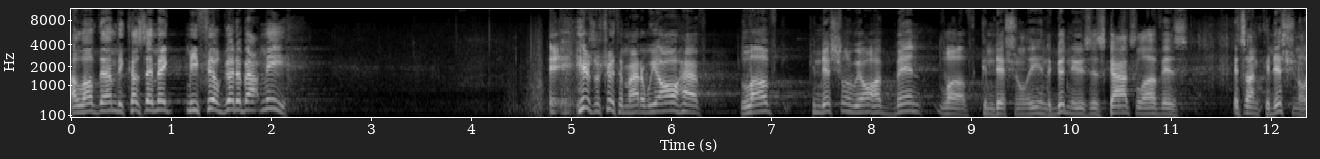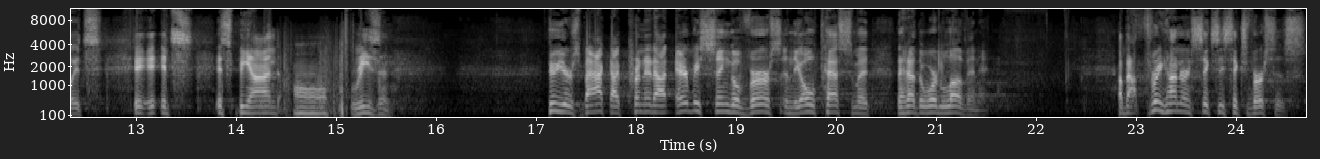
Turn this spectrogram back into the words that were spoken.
I love them because they make me feel good about me. Here's the truth of the matter we all have loved conditionally. We all have been loved conditionally. And the good news is God's love is it's unconditional. It's, it, it's, it's beyond all reason. A few years back, I printed out every single verse in the Old Testament that had the word love in it. About 366 verses.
